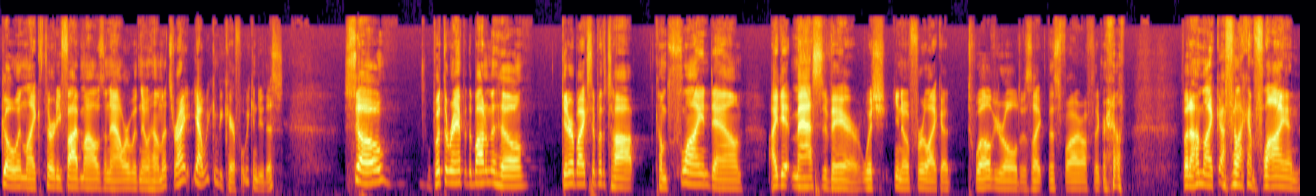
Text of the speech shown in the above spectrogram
going like 35 miles an hour with no helmets, right? Yeah, we can be careful. We can do this. So, we put the ramp at the bottom of the hill, get our bikes up at the top, come flying down I get massive air, which, you know, for like a 12 year old is like this far off the ground. But I'm like, I feel like I'm flying.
